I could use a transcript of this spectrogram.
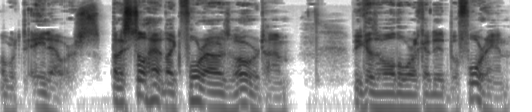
I worked eight hours, but I still had like four hours of overtime because of all the work I did beforehand.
